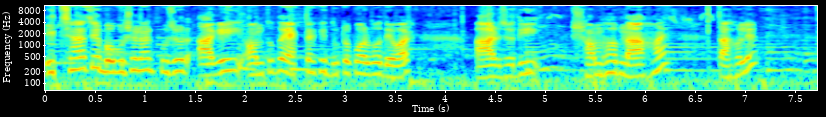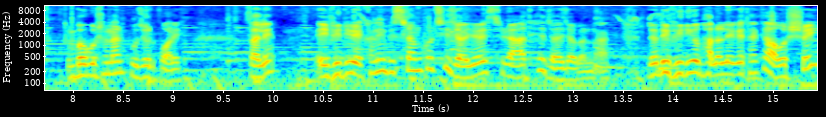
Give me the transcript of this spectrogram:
ইচ্ছা আছে বগুসোনার পুজোর আগেই অন্তত একটা কি দুটো পর্ব দেওয়ার। আর যদি সম্ভব না হয়, তাহলে বগুসোনার পুজোর পরে। তাহলে এই ভিডিও এখানেই বিশ্রাম করছি। জয় জয় শ্রী রাধে, জয় জগন্নাথ। যদি ভিডিও ভালো লেগে থাকে, অবশ্যই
